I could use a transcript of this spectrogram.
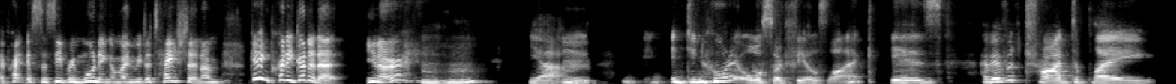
I practice this every morning in my meditation. I'm getting pretty good at it, you know? Mm-hmm. Yeah. Mm. And do you know what it also feels like? Is have you ever tried to play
